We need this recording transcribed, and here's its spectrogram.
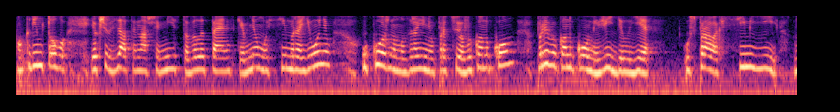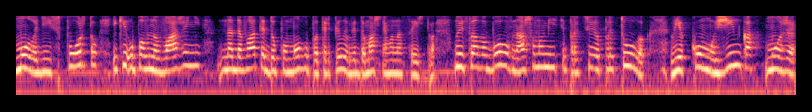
Окрім того, якщо взяти наше місто Велетенське, в ньому сім районів, у кожному з районів працює виконком. При виконкомі відділ є у справах сім'ї, молоді і спорту, які уповноважені надавати допомогу потерпілим від домашнього насильства. Ну і слава Богу, в нашому місті працює притулок, в якому жінка може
